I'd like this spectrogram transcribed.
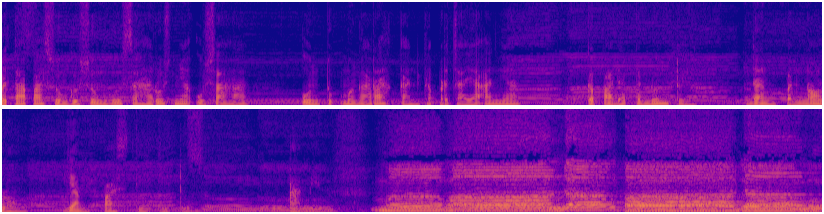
Betapa sungguh-sungguh seharusnya usaha untuk mengarahkan kepercayaannya kepada penuntun dan penolong yang pasti itu. Amin. Memandang padamu.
